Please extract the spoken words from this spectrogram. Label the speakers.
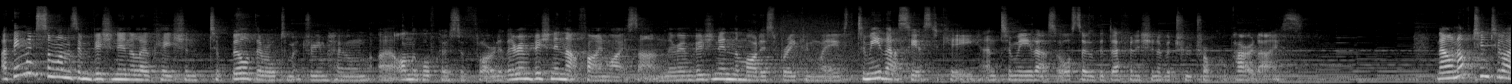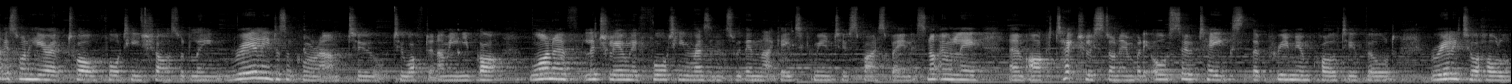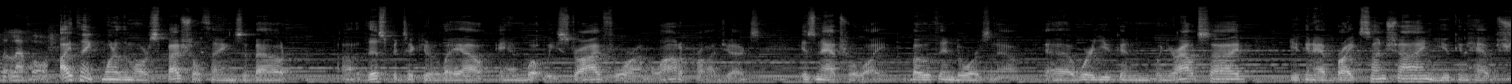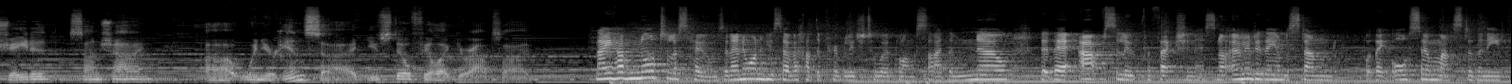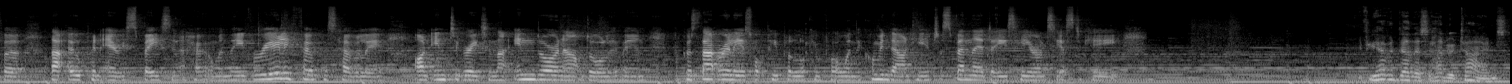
Speaker 1: I think when someone's envisioning a location to build their ultimate dream home uh, on the Gulf Coast of Florida, they're envisioning that fine white sand, they're envisioning the modest breaking waves. To me, that's Siesta Key, and to me, that's also the definition of a true tropical paradise. Now an opportunity like this one here at 1214 Sharswood Lane really doesn't come around too, too often. I mean you've got one of literally only 14 residents within that gated community of Spice Bay and it's not only um, architecturally stunning but it also takes the premium quality of build really to a whole other level.
Speaker 2: I think one of the more special things about uh, this particular layout and what we strive for on a lot of projects is natural light, both indoors and out, uh, where you can, when you're outside, you can have bright sunshine, you can have shaded sunshine. Uh, when you're inside, you still feel like you're outside.
Speaker 1: Now you have Nautilus Homes and anyone who's ever had the privilege to work alongside them know that they're absolute perfectionists. Not only do they understand but they also master the need for that open airy space in a home and they've really focused heavily on integrating that indoor and outdoor living because that really is what people are looking for when they're coming down here to spend their days here on Siesta Key.
Speaker 3: If you haven't done this a hundred times,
